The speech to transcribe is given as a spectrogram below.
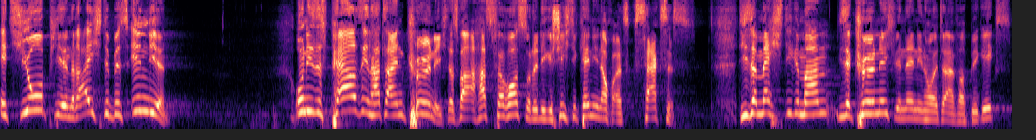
Äthiopien reichte bis Indien. Und dieses Persien hatte einen König, das war Ahasveros oder die Geschichte kennt ihn auch als Xerxes. Dieser mächtige Mann, dieser König, wir nennen ihn heute einfach Big X.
